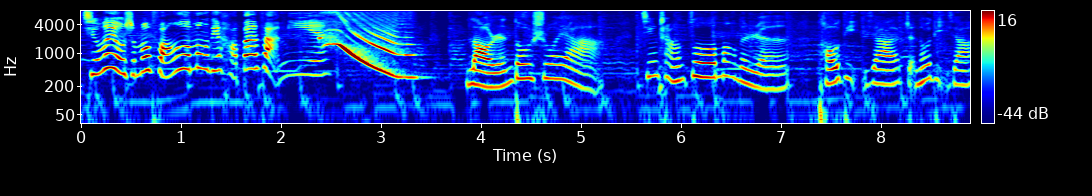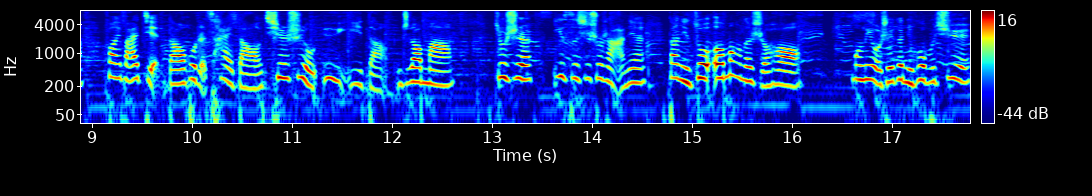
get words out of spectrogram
请问有什么防噩梦的好办法咩？”老人都说呀，经常做噩梦的人头底下、枕头底下放一把剪刀或者菜刀，其实是有寓意的，你知道吗？就是意思是说啥呢？当你做噩梦的时候。梦里有谁跟你过不去，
